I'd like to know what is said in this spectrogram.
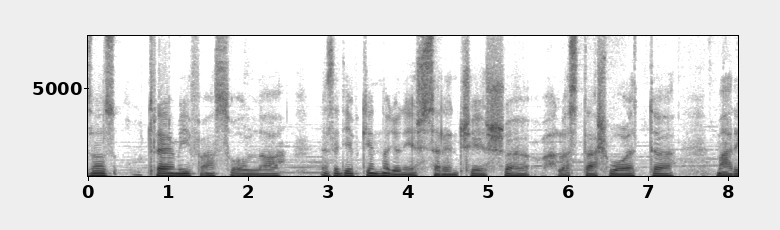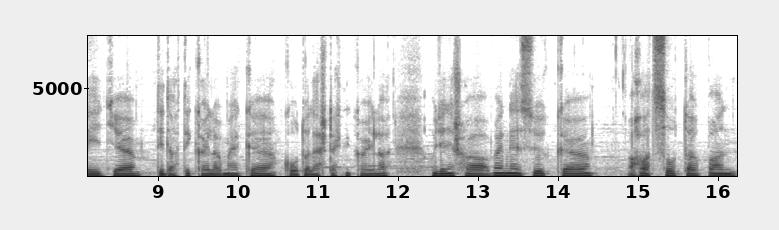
Ez az Utre Mi Fa Sol La, ez egyébként nagyon és szerencsés választás volt már így didaktikailag, meg kódolás technikailag. Ugyanis ha megnézzük, a hat szótagban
